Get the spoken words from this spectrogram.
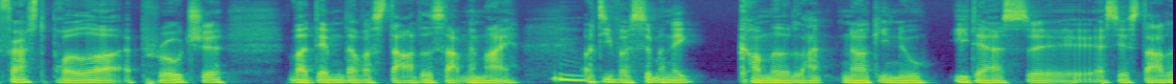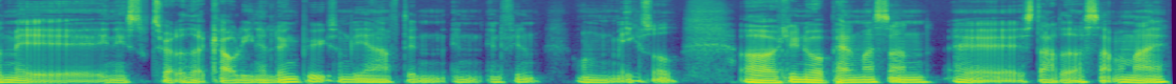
først prøvede at approache, var dem, der var startet sammen med mig. Mm. Og de var simpelthen ikke kommet langt nok endnu i deres... Øh, altså jeg startede med en instruktør, der hedder Karoline Lyngby, som lige har haft en, en, en film. Hun er mega sød. Og Lynur Palmerson øh, startede også sammen med mig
